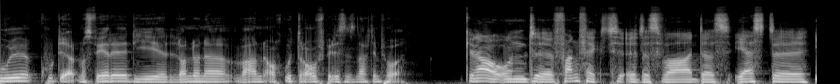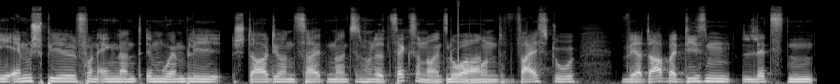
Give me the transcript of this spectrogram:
cool, gute Atmosphäre. Die Londoner waren auch gut drauf, spätestens nach dem Tor. Genau, und äh, Fun Fact: äh, Das war das erste EM-Spiel von England im Wembley-Stadion seit 1996. Und weißt du, wer da bei diesem letzten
